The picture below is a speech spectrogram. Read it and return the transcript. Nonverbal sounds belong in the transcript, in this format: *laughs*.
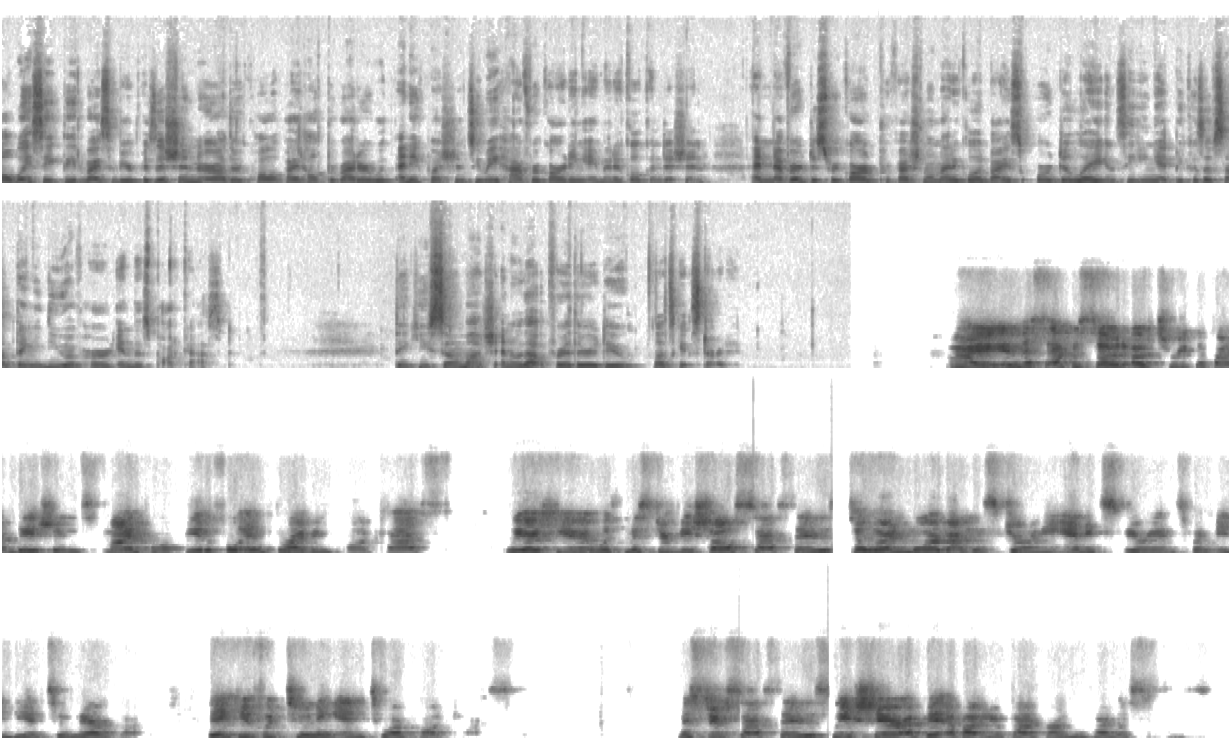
Always seek the advice of your physician or other qualified health provider with any questions you may have regarding a medical condition, and never disregard professional medical advice or delay in seeking it because of something you have heard in this podcast. Thank you so much, and without further ado, let's get started. Hi, in this episode of Tharaka Foundation's Mindful, Beautiful, and Thriving podcast, we are here with Mr. Vishal Sastry to learn more about his journey and experience from India to America. Thank you for tuning in to our podcast. Mr. Sastry, please share a bit about your background with our listeners.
